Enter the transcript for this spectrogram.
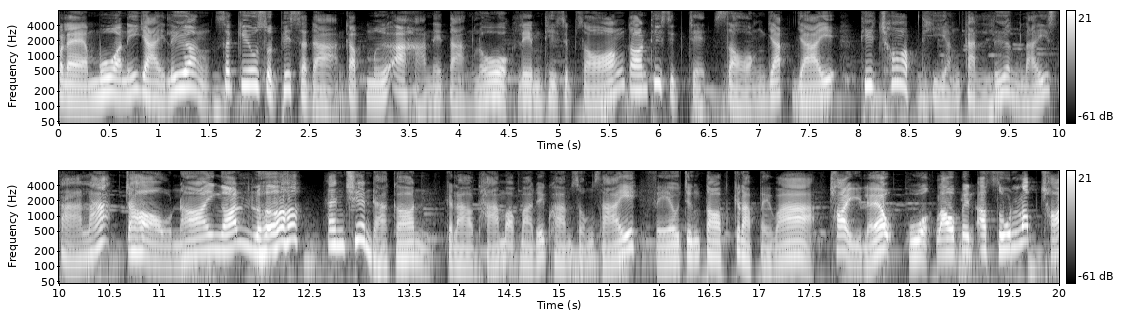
แปลมั่วนิยายเรื่องสกิลสุดพิสดารกับมื้ออาหารในต่างโลก เล่มที่ 12 ตอนที่ 17 2 ยักษ์ย้ายที่ชอบเถียงกันเรื่องไร้สาระ เจ้านายงั้นเหรอแอนเชียนดากอน กล่าวถามออกมาด้วยความสงสัย เฟลจึงตอบกลับไปว่า ใช่แล้ว พวกเราเป็นอสูรรับใช้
